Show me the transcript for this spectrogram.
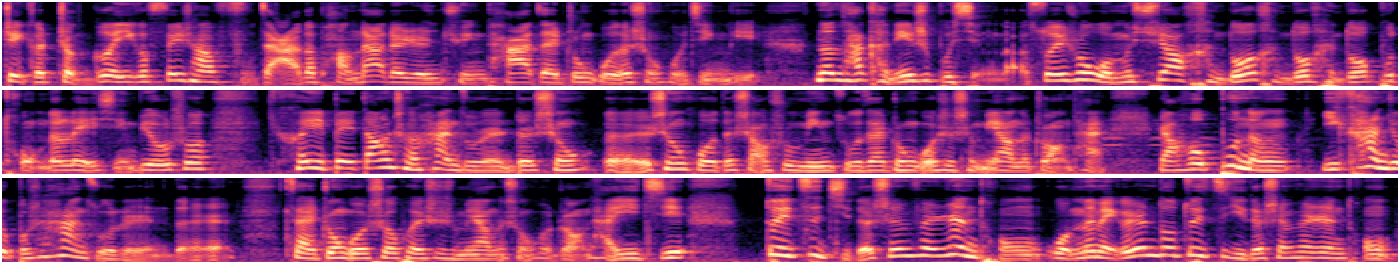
这个整个一个非常复杂的庞大的人群，他在中国的生活经历，那他肯定是不行的。所以说，我们需要很多很多很多不同的类型，比如说可以被当成汉族人的生呃生活的少数民族在中国是什么样的状态，然后不能一看就不是汉族的人的人在中国社会是什么样的生活状态，以及对自己的身份认同，我们每个人都对自己的身份认同，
